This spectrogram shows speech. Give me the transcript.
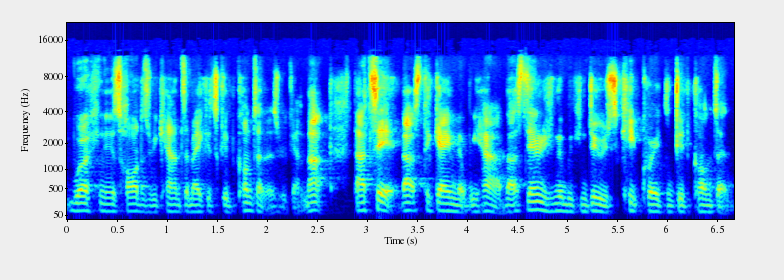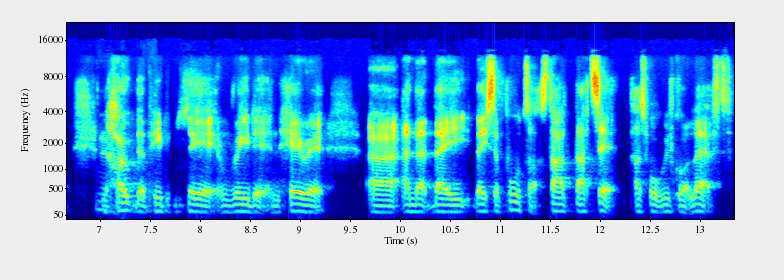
working as hard as we can to make as good content as we can. That that's it. That's the game that we have. That's the only thing that we can do is keep creating good content and hope that people see it and read it and hear it uh, and that they they support us. That that's it. That's what we've got left.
